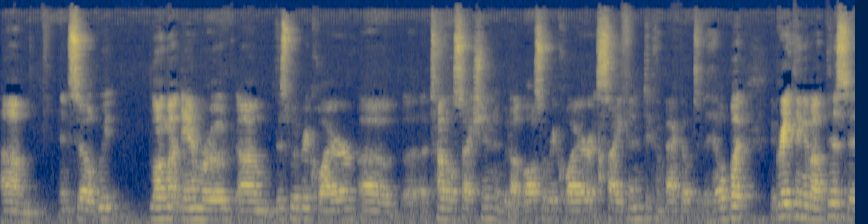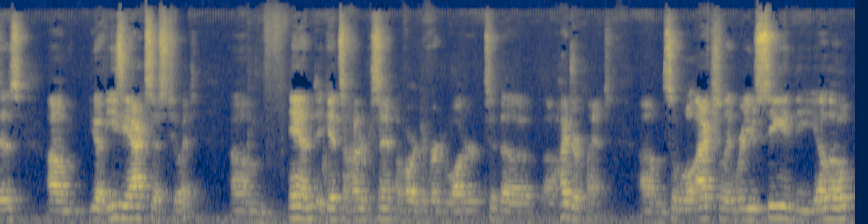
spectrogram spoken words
Um, and so we Longmont Dam Road, um, this would require uh, a tunnel section. It would also require a siphon to come back up to the hill. But the great thing about this is um, you have easy access to it. Um, and it gets 100% of our diverted water to the uh, hydro plant. Um, so we'll actually, where you see the yellow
